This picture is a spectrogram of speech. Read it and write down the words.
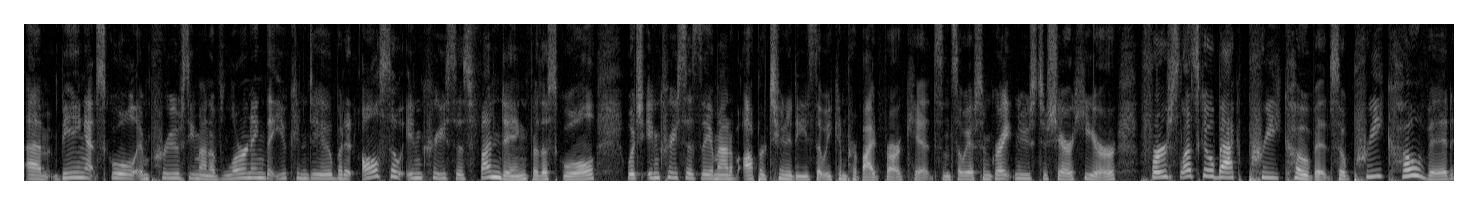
Um, being at school improves the amount of learning that you can do, but it also increases funding for the school, which increases the amount of opportunities that we can provide for our kids. And so we have some great news to share here. First, let's go back pre COVID. So pre COVID,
